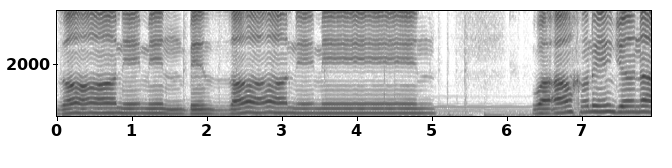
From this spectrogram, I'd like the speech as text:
للظالمين بالظالمين وأخرجنا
